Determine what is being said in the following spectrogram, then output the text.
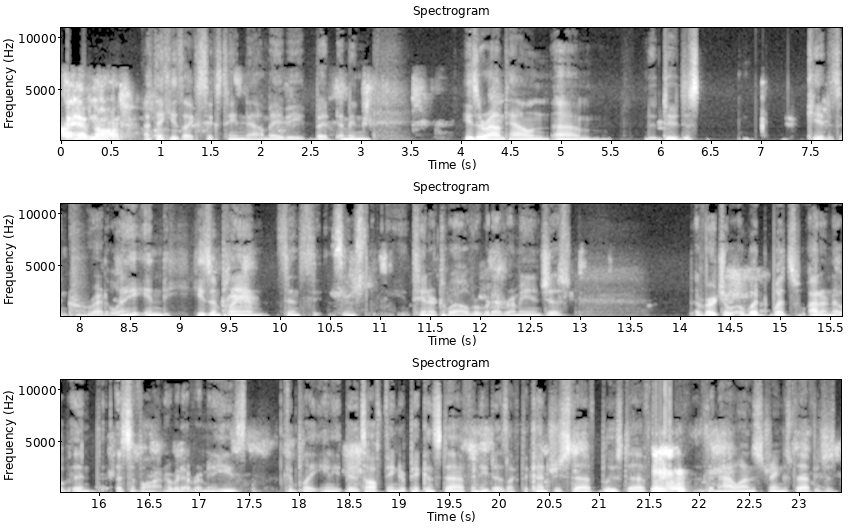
I have not. I think he's like 16 now, maybe. But I mean, he's around town. Um, dude, this kid is incredible, and, he, and he's been playing since since 10 or 12 or whatever. I mean, just a virtual. What what's I don't know, a savant or whatever. I mean, he's can play any, it's all finger picking stuff, and he does like the country stuff, blue stuff, Mhm. the nylon string stuff. He's just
